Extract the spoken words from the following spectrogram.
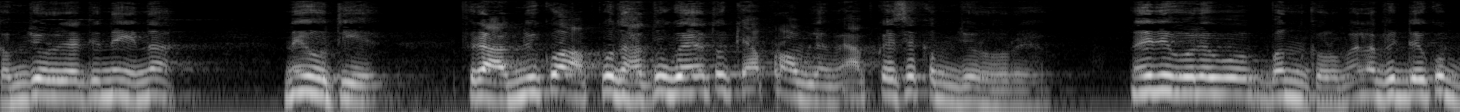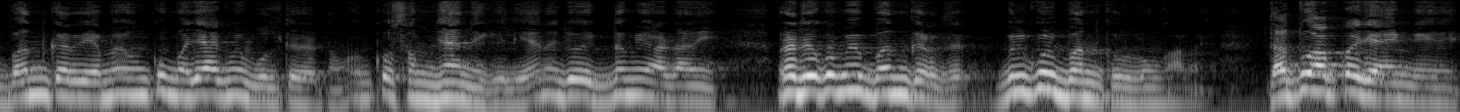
कमज़ोर हो जाती है? नहीं ना, नहीं होती है। फिर आदमी को, आपको धातु गया तो क्या प्रॉब्लम है? आप कैसे कमज़ोर हो रहे हो? नहीं नहीं, बोले, वो बंद करो। मैंने फिर देखो, बंद कर दिया। मैं उनको मज़ाक में बोलते रहता हूँ, उनको समझाने के लिए, है ना, जो एकदम ही अडानी मैंने देखो, मैं बंद कर बिल्कुल बंद कर दूँगा मैं। धातु आपका जाएँगे नहीं।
